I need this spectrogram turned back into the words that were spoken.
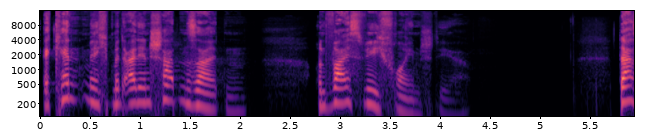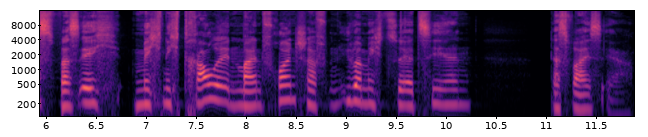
Er kennt mich mit all den Schattenseiten und weiß, wie ich vor ihm stehe. Das, was ich mich nicht traue, in meinen Freundschaften über mich zu erzählen, das weiß er.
